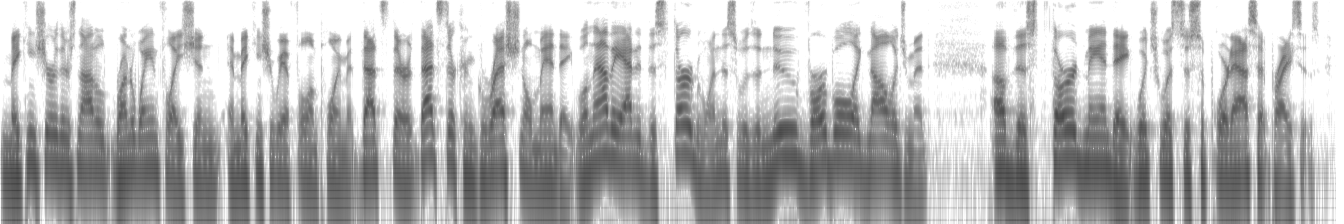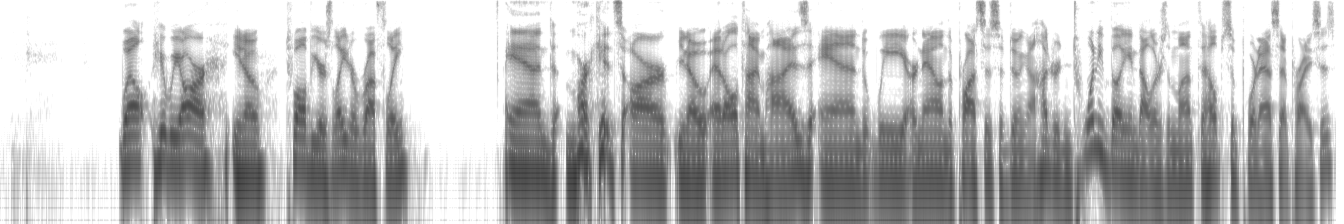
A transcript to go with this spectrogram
making sure there's not a runaway inflation and making sure we have full employment. That's their that's their congressional mandate. Well, now they added this third one. This was a new verbal acknowledgement of this third mandate which was to support asset prices. Well, here we are, you know, 12 years later roughly, and markets are, you know, at all-time highs and we are now in the process of doing 120 billion dollars a month to help support asset prices.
